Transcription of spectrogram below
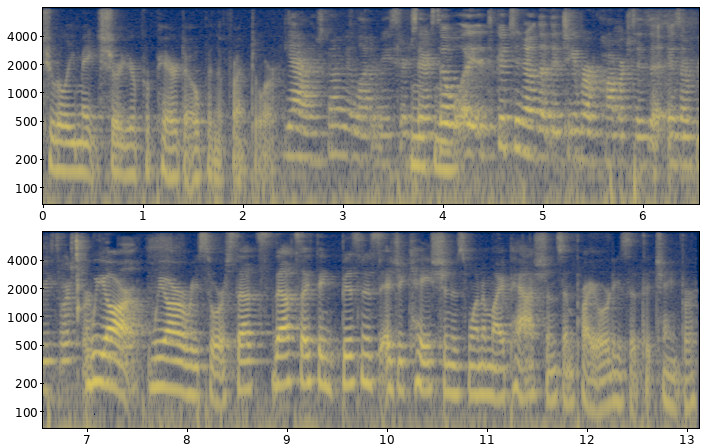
to really make sure you're prepared to open the front door. Yeah, there's going to be a lot of research there. Mm-hmm. So it's good to know that the chamber of Commerce is a, is a resource for We people. are. We are a resource. That's that's I think business education is one of my passions and priorities at the chamber.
